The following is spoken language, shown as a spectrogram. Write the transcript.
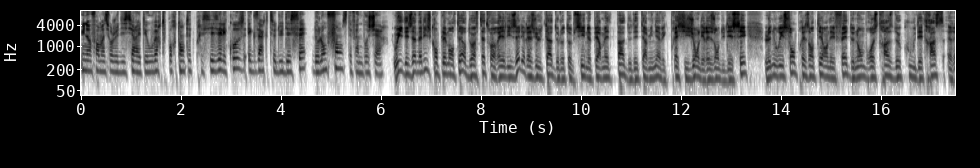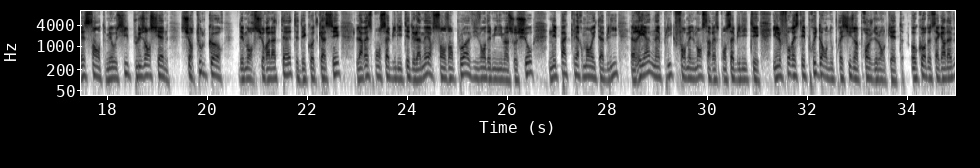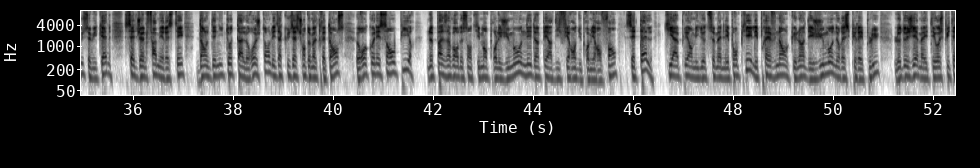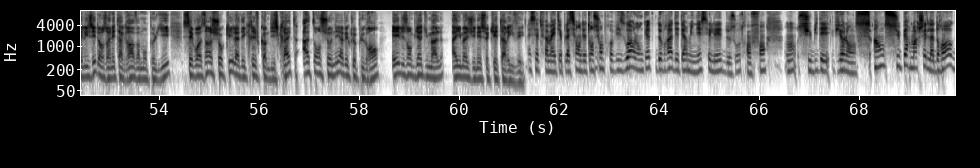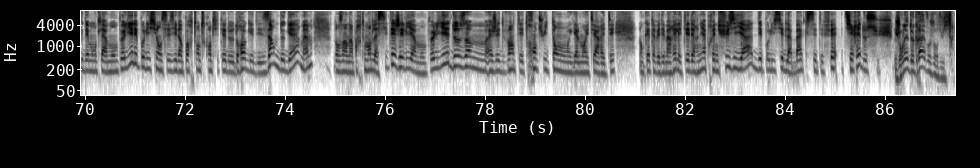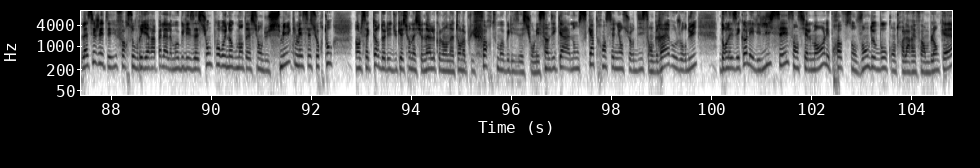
Une information judiciaire a été ouverte pour tenter de préciser les causes exactes du décès de l'enfant, Stéphane Bocher. Oui, des analyses complémentaires doivent être réalisées. Les résultats de l'autopsie ne permettent pas de déterminer avec précision les raisons du décès. Le nourrisson présentait en effet de nombreuses traces de coups, des traces récentes mais aussi plus anciennes sur tout le corps, des morsures à la tête, des côtes cassées. La responsabilité de la mère sans emploi, vivant des minima sociaux, n'est pas clairement établie. Rien n'implique formellement sa responsabilité. Il faut rester prudent, nous précise un proche de l'enquête. Au cours de sa garde à vue ce week-end, cette jeune femme est restée dans le déni total, rejetant les accusations de maltraitance, reconnaissant au pire ne pas avoir de sentiments pour les jumeaux, nés d'un père différent du premier enfant. C'est elle qui a appelé en milieu de semaine les pompiers, les prévenant que l'un des jumeaux ne respirait plus. Le deuxième a été hospitalisé dans un état grave à Montpellier. Ses voisins, choqués, la décrivent comme discrète, attentionnée avec le plus grand et ils ont bien du mal à imaginer ce qui est arrivé. Cette femme a été placée en détention provisoire. L'enquête devra déterminer si les deux autres enfants ont subi des violences. Un supermarché de la drogue démantelé à Montpellier. Les policiers ont saisi d'importantes quantités de drogue et des armes de guerre même dans un appartement de la cité Gélie à Montpellier. Deux hommes âgés de 20 et 38 ans ont également été arrêtés. L'enquête avait démarré l'été dernier après une fusillade. Des policiers de la BAC s'étaient fait tirer dessus. Journée de grève aujourd'hui. La CGT, Force ouvrière, appelle à la mobilisation pour une augmentation du SMIC, mais c'est surtout dans le secteur de l'éducation nationale que l'on attend la plus forte mobilisation. Les syndicats annoncent 4 enseignants sur 10 en grève aujourd'hui dans les écoles et les lycées essentiellement. Les profs sont vent debout contre la réforme Blanquer.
